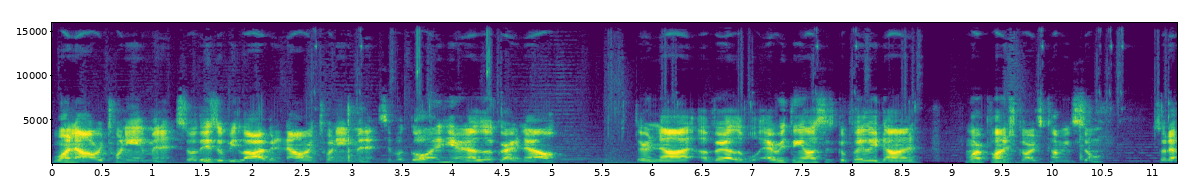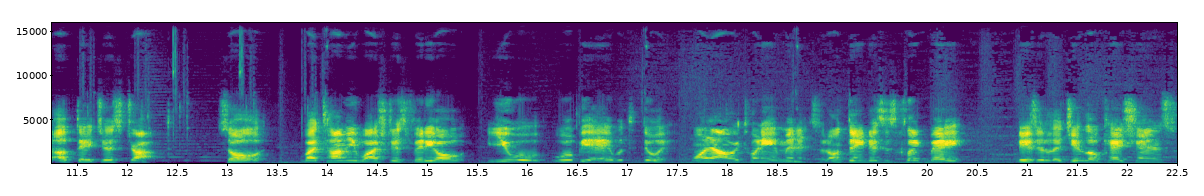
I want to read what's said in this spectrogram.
1 hour 28 minutes. So these will be live in an hour and 28 minutes. If I go in here and I look right now, they're not available. Everything else is completely done. More punch cards coming soon. So the update just dropped. So by the time you watch this video, you will, will be able to do it. 1 hour, 28 minutes. So don't think this is clickbait. These are legit locations.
